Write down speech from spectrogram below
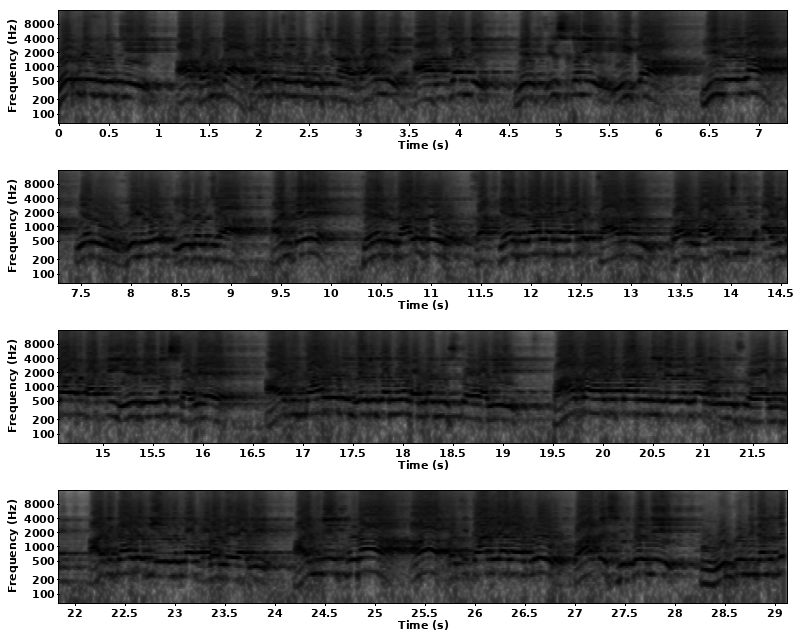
దోపిడీ గురించి ఆ ప్రముఖ దినపత్రికలోకి వచ్చిన దాన్ని ఆ అంశాన్ని నేను తీసుకొని ఇక ఈ విధంగా నేను వీడియో ఇవ్వచ్చా అంటే కేటుగాళ్ళకు కేటుగాళ్ళు అనేవాళ్ళు కావాలి. వాళ్ళు కావాల్సింది అధికార పార్టీ ఏదైనా సరే. అధికారులను ఏ విధంగా లొంగదీసుకోవాలి పాత అధికారులను ఏ విధంగా లొంగదీసుకోవాలి అధికారులకు ఏ విధంగా వలవేయాలి? అన్ని కూడా ఆ ప్రతి కార్యాలయంలో పాత సిబ్బంది ఉంటుంది కనుక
